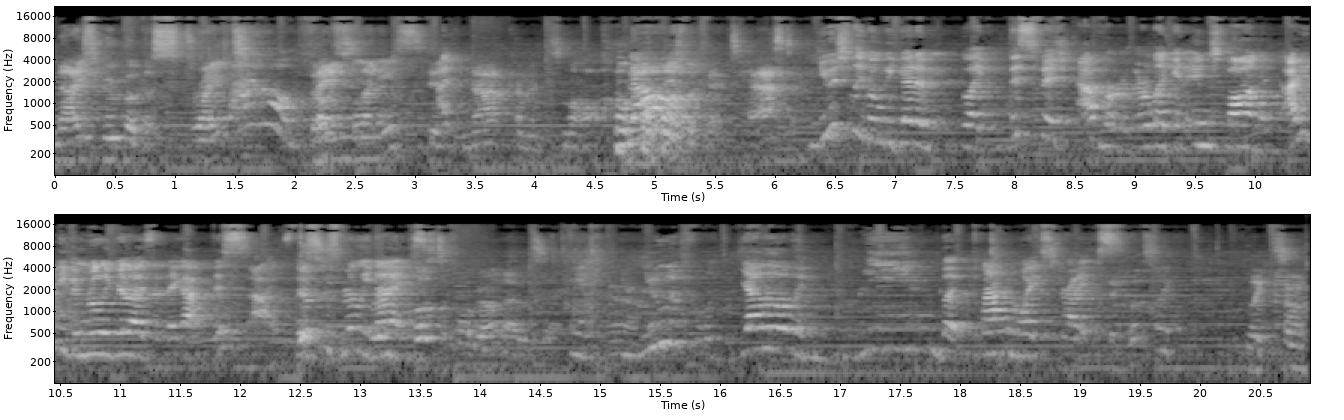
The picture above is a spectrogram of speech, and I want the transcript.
Nice group of the striped Wow. fang Those- blennies. Did not come in small. No. These look fantastic. Usually when we get them, like this fish ever, they're like an inch long, and I didn't even really realize that they got this size. This, is really pretty nice. Close to full grown, I would say. I mean, beautiful yellow and green, but black and white stripes. It looks like like someone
